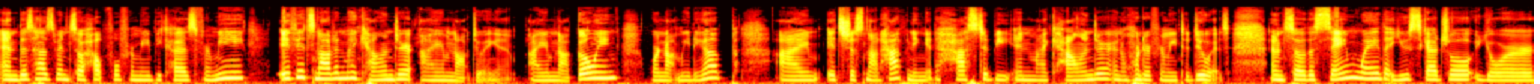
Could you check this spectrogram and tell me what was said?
And this has been so helpful for me because for me, if it's not in my calendar, I am not doing it. I am not going. We're not meeting up. I'm it's just not happening. It has to be in my calendar in order for me to do it. And so the same way that you schedule your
